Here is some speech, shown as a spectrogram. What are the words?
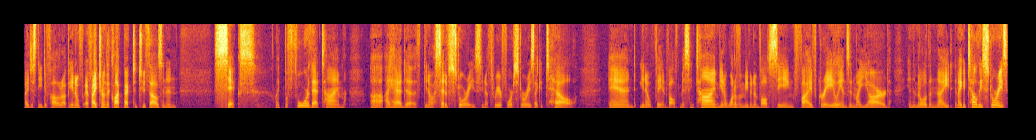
I just need to follow it up. You know, if I turn the clock back to 2006, like before that time, uh, I had uh, you know a set of stories, you know three or four stories I could tell, and you know they involved missing time. You know one of them even involved seeing five gray aliens in my yard in the middle of the night, and I could tell these stories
